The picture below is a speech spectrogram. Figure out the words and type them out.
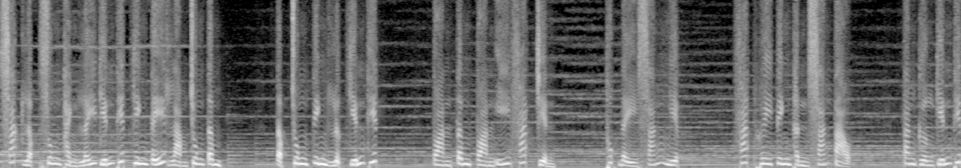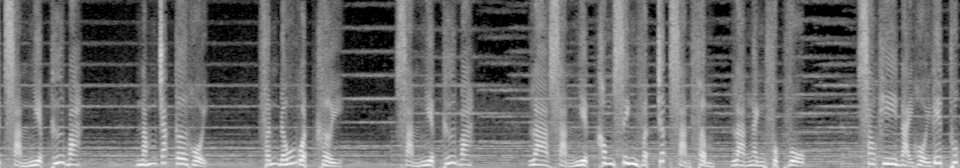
xác lập dung thành lấy kiến thiết kinh tế làm trung tâm, tập trung tinh lực kiến thiết, toàn tâm toàn ý phát triển, thúc đẩy sáng nghiệp, phát huy tinh thần sáng tạo, tăng cường kiến thiết sản nghiệp thứ ba, nắm chắc cơ hội phấn đấu quật khởi. Sản nghiệp thứ ba là sản nghiệp không sinh vật chất sản phẩm, là ngành phục vụ. Sau khi đại hội kết thúc,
